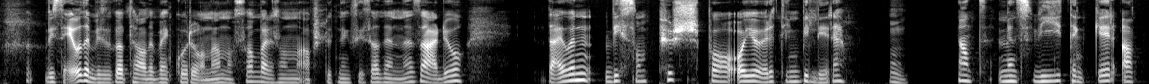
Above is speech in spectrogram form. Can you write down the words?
Vi ser jo det, hvis vi skal ta det med koronaen også, bare sånn avslutningsvis av denne, så er det jo det er jo en viss sånn push på å gjøre ting billigere. Mm. Mens vi tenker at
